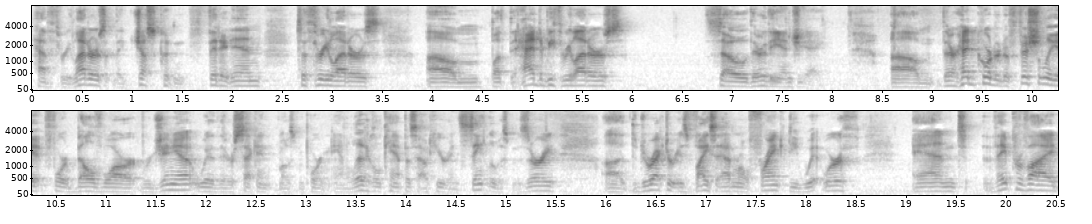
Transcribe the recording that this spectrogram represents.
have three letters. They just couldn't fit it in to three letters, um, but it had to be three letters. So they're the NGA. Um, they're headquartered officially at Fort Belvoir, Virginia, with their second most important analytical campus out here in St. Louis, Missouri. Uh, the director is Vice Admiral Frank D. Whitworth, and they provide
